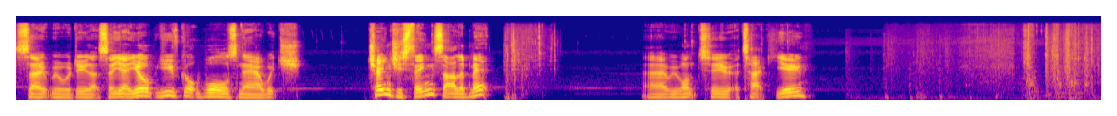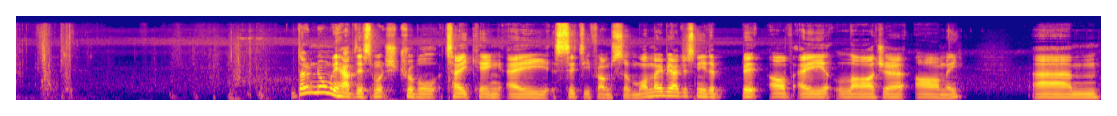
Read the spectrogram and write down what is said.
So we will do that. So yeah, you're, you've got walls now, which changes things, I'll admit. Uh, we want to attack you. Don't normally have this much trouble taking a city from someone. Maybe I just need a bit of a larger army. Um,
